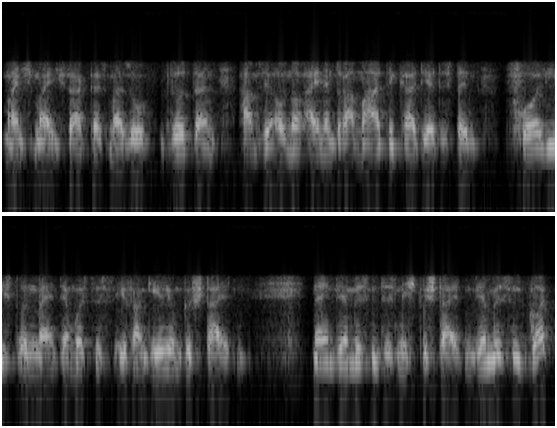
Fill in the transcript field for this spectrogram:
manchmal, ich sage das mal so, wird dann, haben sie auch noch einen Dramatiker, der das dann vorliest und meint, er muss das Evangelium gestalten. Nein, wir müssen das nicht gestalten. Wir müssen Gott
